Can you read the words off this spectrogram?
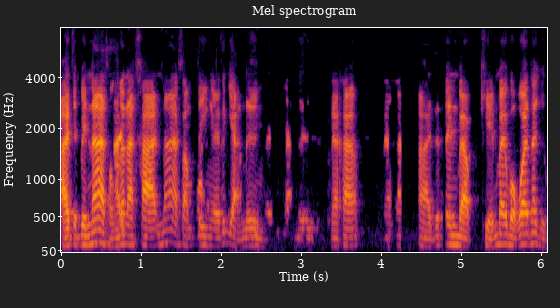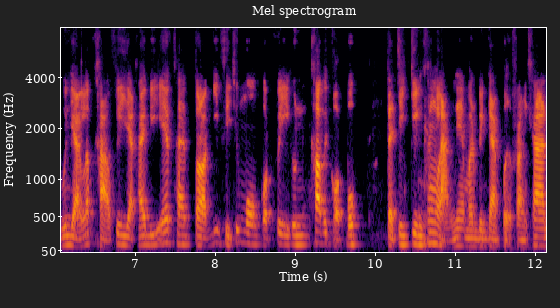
อาจจะเป็นหน้าของธนาคารหน้า something อะไรสักอย่างหนึ่งนะครับอาจจะเป็นแบบเขียนไปบอกว่าถ้าเกิดคุณอยากรับข่าวฟรีอยากให้ BF ตลอด 24 ชั่วโมงกดฟรีคุณเข้าไปกดปุ๊บ แต่จริง ๆ ข้างหลังเนี่ยมันเป็นการเปิดฟังก์ชัน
